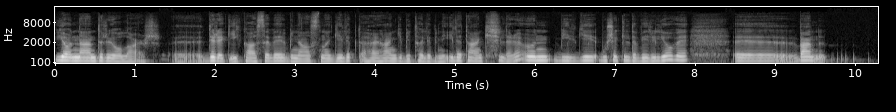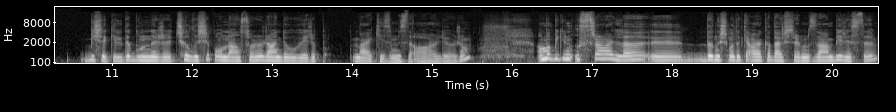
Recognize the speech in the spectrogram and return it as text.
yönlendiriyorlar. E, direkt İKSV binasına gelip de herhangi bir talebini ileten kişilere ön bilgi bu şekilde veriliyor ve ben bir şekilde bunları çalışıp ondan sonra randevu verip merkezimizde ağırlıyorum. Ama bir gün ısrarla e, danışmadaki arkadaşlarımızdan birisi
